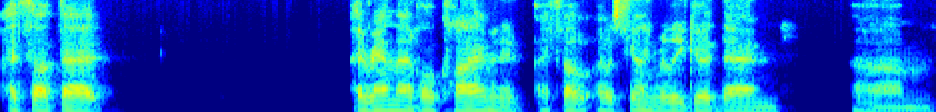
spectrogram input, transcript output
I thought that I ran that whole climb and it, I felt I was feeling really good then. Um,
